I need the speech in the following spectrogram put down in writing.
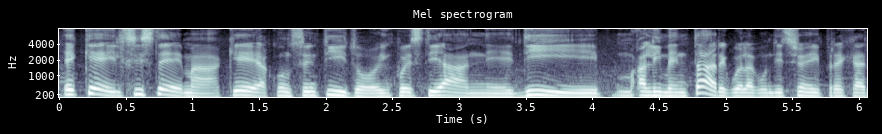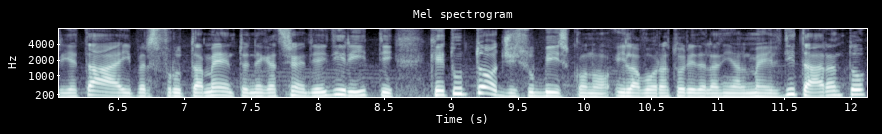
e che il sistema che ha consentito in questi anni di alimentare quella condizione di precarietà, ipersfruttamento e negazione dei diritti che tutt'oggi subiscono i lavoratori della Nial Mail di Taranto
